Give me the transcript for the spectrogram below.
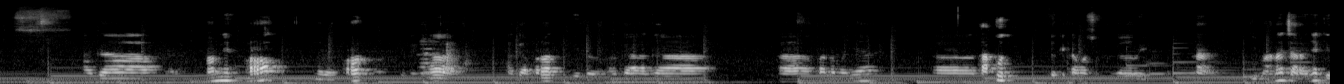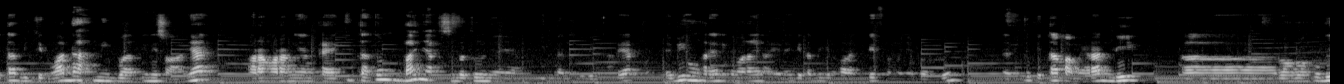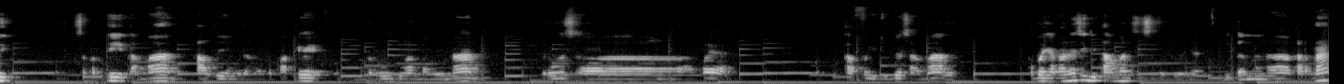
Agak non ya, merot, merot gitu. Ah, agak berat gitu, agak-agak eh, apa namanya? eh, takut ketika masuk ke galeri. Nah, gimana caranya kita bikin wadah nih buat ini? Soalnya orang-orang yang kayak kita tuh banyak sebetulnya yang ingin bikin karya. Ya bingung karyanya dikemanain. Akhirnya kita bikin kolektif namanya Boardroom dan itu kita pameran di eh, ruang-ruang publik. Seperti taman halte yang udah nggak terpakai peruntuhan bangunan terus eh, apa ya kafe juga sama. Kebanyakannya sih di taman sih sebetulnya. Di taman. Nah, karena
